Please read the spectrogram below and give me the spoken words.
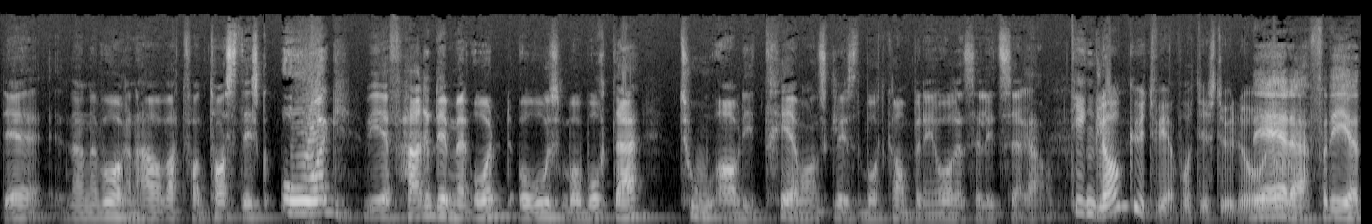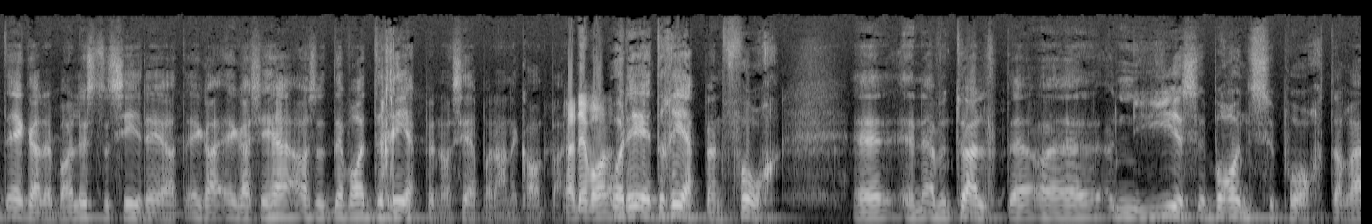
Det, denne våren her har vært fantastisk. Og vi er ferdig med Odd og Rosenborg borte. To av de tre vanskeligste bortkampene i årets eliteserie. Ja. Det er en gladgutt vi har fått i studio. Det er det. fordi at jeg hadde bare lyst til å si det at jeg, jeg har ikke altså, det var drepen å se på denne kampen. Ja, det var det. Og det er drepen for en eventuelt eh, nye Brann-supportere,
